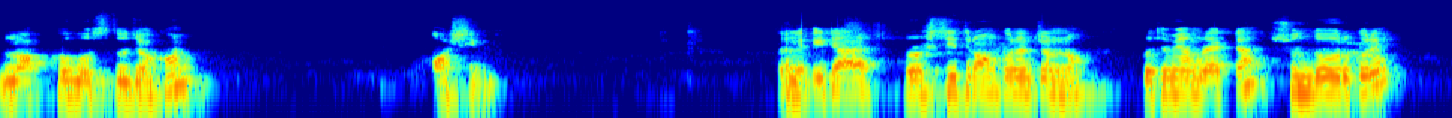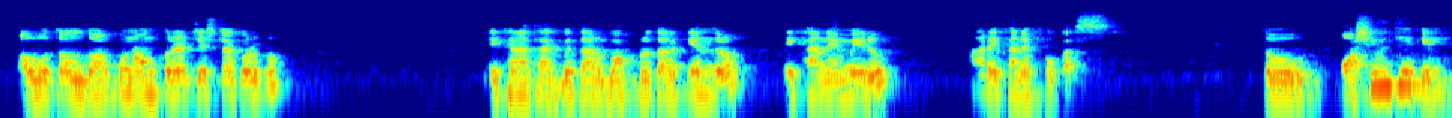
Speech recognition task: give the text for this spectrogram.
লক্ষ্যবস্তু যখন অসীম। তাহলে এটা রশ্মিচিত্র অঙ্কনের জন্য প্রথমে আমরা একটা সুন্দর করে অবতল দর্পণ অঙ্কনের চেষ্টা করব। এখানে থাকবে তার বক্রতার কেন্দ্র, এখানে মেরু, আর এখানে ফোকাস। তো অসীম থেকে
